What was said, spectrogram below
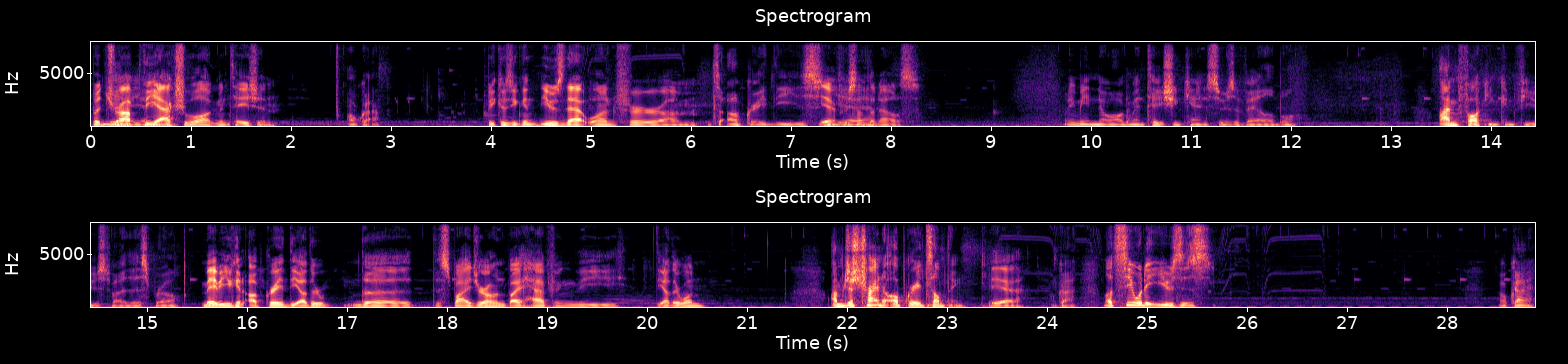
but Yeah, drop yeah, the yeah. actual augmentation Okay. because you can use that one for um To upgrade these. yeah, for something else. What do you mean no augmentation canisters available? I'm fucking confused by this, bro. Maybe you can upgrade the other the the spy drone by having the the other one. I'm just trying to upgrade something. Yeah. Okay. Let's see what it uses. Okay.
